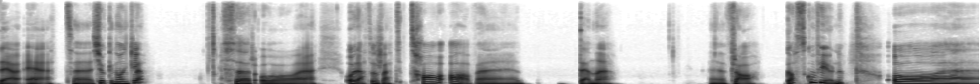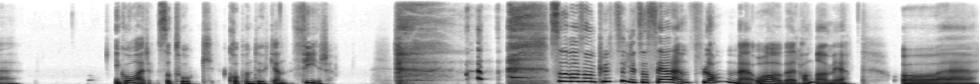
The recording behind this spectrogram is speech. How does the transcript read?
Det er et kjøkkenhåndkle for å, å, rett og slett ta av eh, denne eh, fra gasskomfyren. Og eh, i går så tok kopphåndduken fyr. Så det var sånn Plutselig så ser jeg en flamme over handa mi. Og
